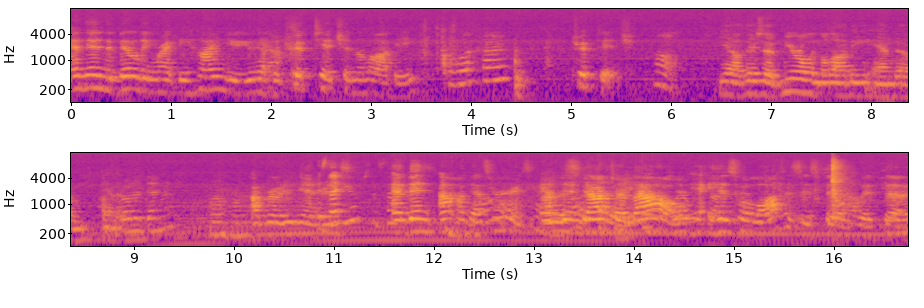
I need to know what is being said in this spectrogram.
And then the building right behind you, you have the triptych in the lobby, What kind? triptych, Yeah, there's a mural in the lobby and, um, and a- Rhododendron? Mhm. of rhododendrons. Is that yours? Is that- And then, uh-huh, that's hers. And then Dr. Lau, his whole office is filled with, uh,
